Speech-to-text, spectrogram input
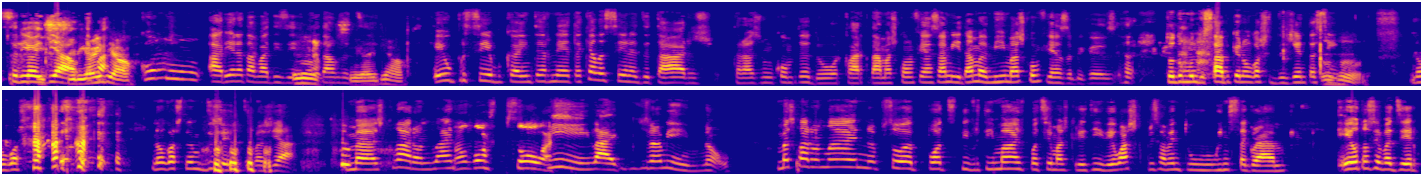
Seria o ideal. Seria o ideal. Como a Ariana estava a dizer, hum, seria o ideal. eu percebo que a internet, aquela cena de estar traz um computador, claro que dá mais confiança a mim, dá-me a mim mais confiança, porque todo mundo sabe que eu não gosto de gente assim. Uhum. Não gosto. não gosto mesmo de gente, mas já. Mas, claro, online. Não gosto de pessoas. Sim, like, já mim, não. Mas, claro, online a pessoa pode se divertir mais, pode ser mais criativa. Eu acho que principalmente o Instagram, eu estou sempre a dizer,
